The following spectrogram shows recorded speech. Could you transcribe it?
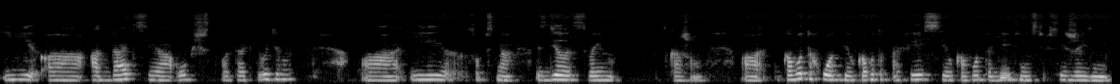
и а, отдать э, обществу, отдать людям а, и, собственно, сделать своим, скажем, у кого-то хобби, у кого-то профессии, у кого-то деятельностью всей жизни.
